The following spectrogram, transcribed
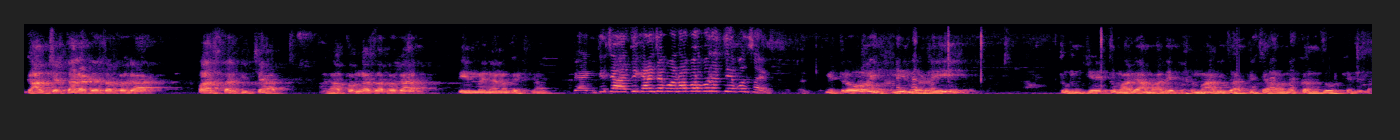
गावच्या तलाट्याचा पगार पाच तारखेच्या आत. आणि अपंगाचा पगार तीन महिन्यानं भेटणार. बँकेच्या अधिकाऱ्यांच्या मनाबरोबर आहे ते पण साहेब. मित्रो ही लढाई तुमचे तुम्हाला आम्हाला धर्म आणि जातीच्या नावानं कमजोर केलेला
